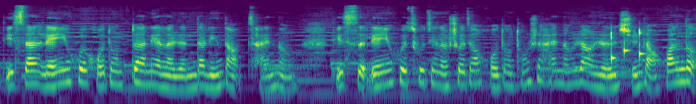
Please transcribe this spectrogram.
第三，联谊会活动锻炼了人的领导才能；第四，联谊会促进了社交活动，同时还能让人寻找欢乐。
